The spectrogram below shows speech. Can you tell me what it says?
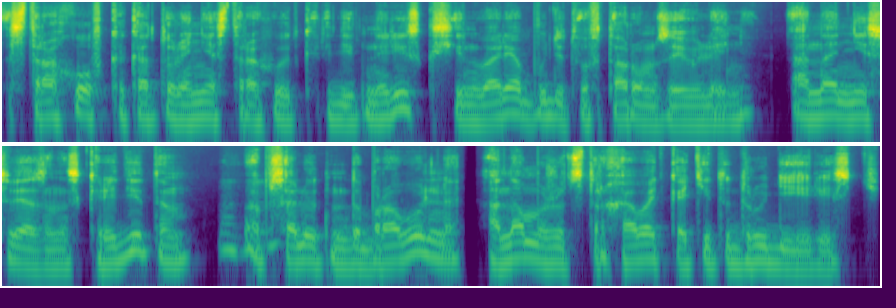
страховка, которая не страхует кредитный риск, с января будет во втором заявлении. Она не связана с кредитом, угу. абсолютно добровольно. Она может страховать какие-то другие риски.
